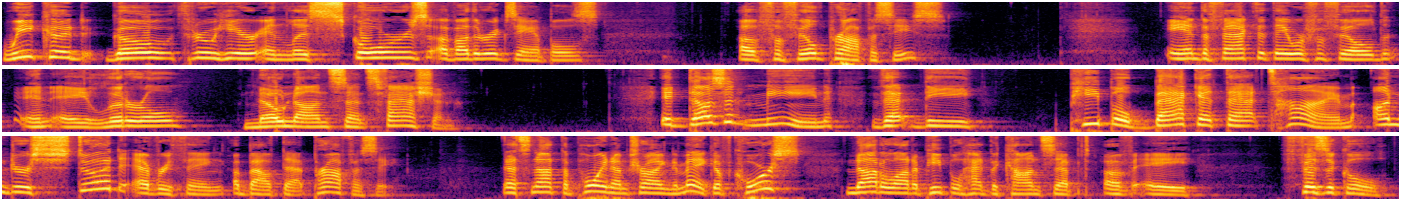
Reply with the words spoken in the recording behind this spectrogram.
We could go through here and list scores of other examples of fulfilled prophecies and the fact that they were fulfilled in a literal, no nonsense fashion. It doesn't mean that the people back at that time understood everything about that prophecy. That's not the point I'm trying to make. Of course, not a lot of people had the concept of a physical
